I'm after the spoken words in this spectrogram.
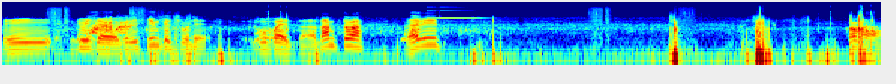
И видите, Кристинка, что ли, купается. А там кто? Давид. Опа.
